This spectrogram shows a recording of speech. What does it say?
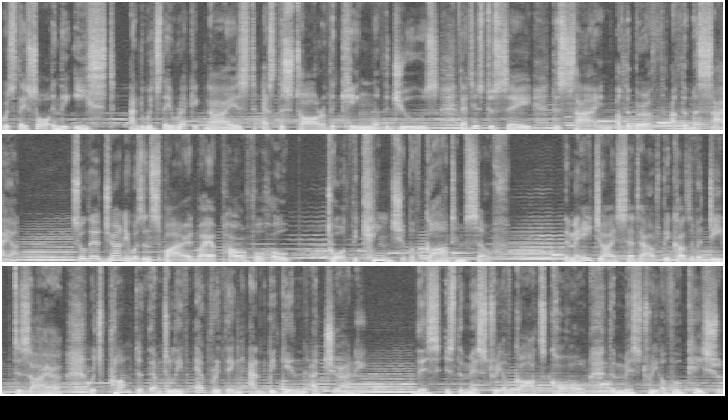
which they saw in the east and which they recognized as the star of the King of the Jews, that is to say, the sign of the birth of the Messiah. So their journey was inspired by a powerful hope toward the kingship of God Himself. The Magi set out because of a deep desire which prompted them to leave everything and begin a journey. This is the mystery of God's call, the mystery of vocation.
